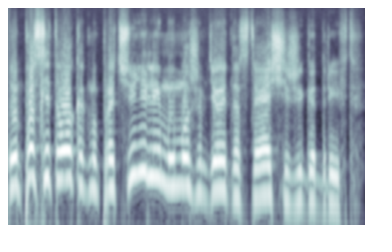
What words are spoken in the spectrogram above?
Ну и после того, как мы протюнили, мы можем делать настоящий жигадрифт.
